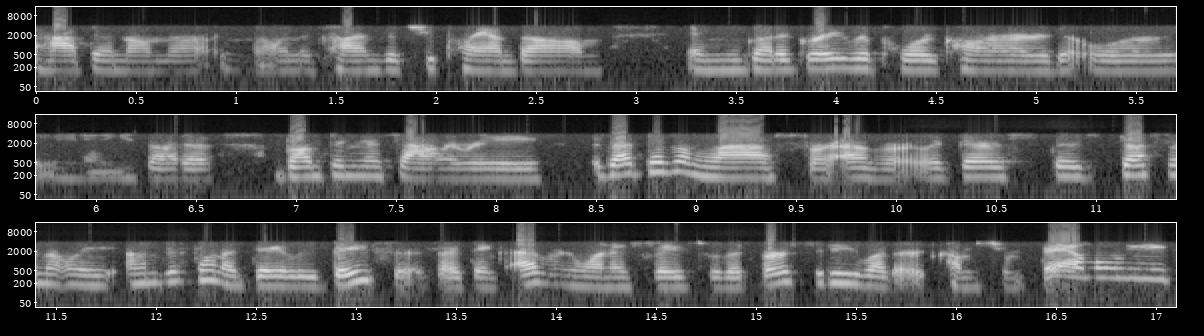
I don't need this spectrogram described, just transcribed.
happen on the you know on the times that you planned them and you got a great report card or you know you got a bump in your salary that doesn't last forever. Like there's there's definitely i'm just on a daily basis i think everyone is faced with adversity whether it comes from family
